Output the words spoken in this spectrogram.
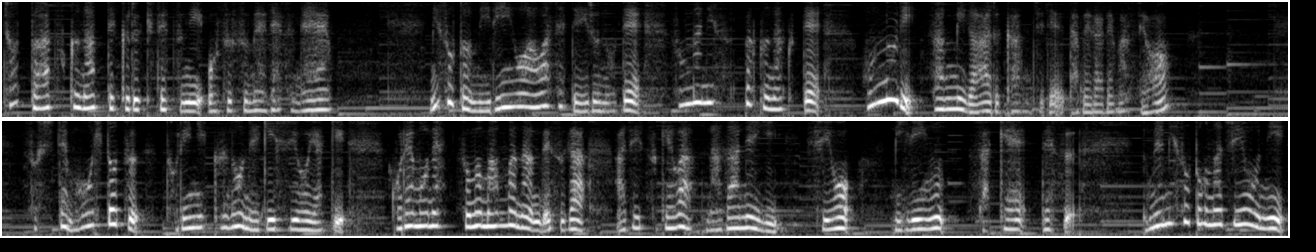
ちょっと暑くなってくる季節におすすめですね。味噌とみりんを合わせているのでそんなに酸っぱくなくてほんのり酸味がある感じで食べられますよ。そしてもう一つ鶏肉のネギ塩焼き。これもねそのまんまなんですが味付けは長ネギ塩みりん酒です。梅味噌と同じように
